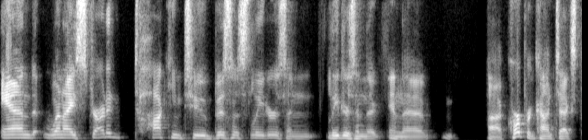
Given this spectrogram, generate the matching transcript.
And when I started talking to business leaders and leaders in the in the uh, corporate context,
